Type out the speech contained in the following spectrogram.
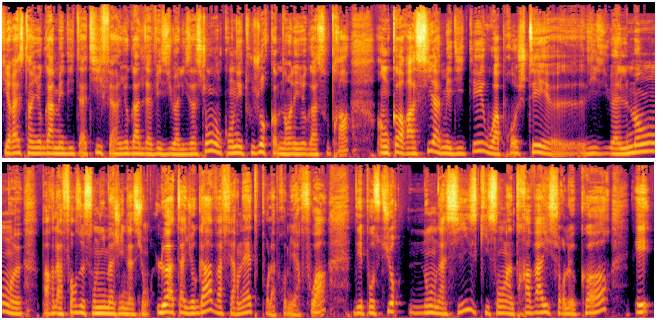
qui reste un yoga méditatif et un yoga de la visualisation. Donc on est toujours comme dans les Yoga Sutras, encore assis à méditer ou à projeter euh, visuellement euh, par la force de son imagination. Le Hatha Yoga va faire naître pour la première fois des postures non assises qui sont un travail sur le corps et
